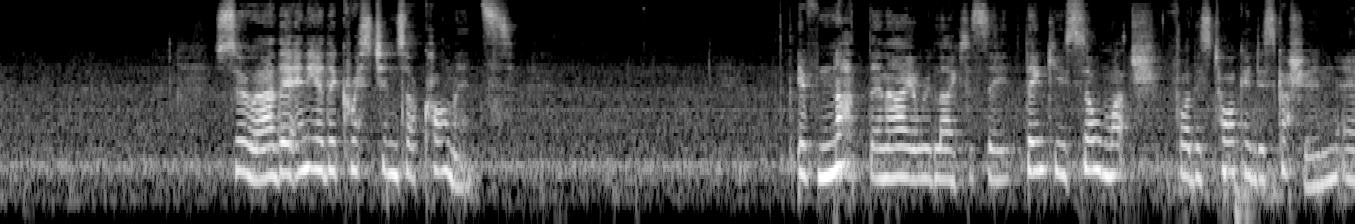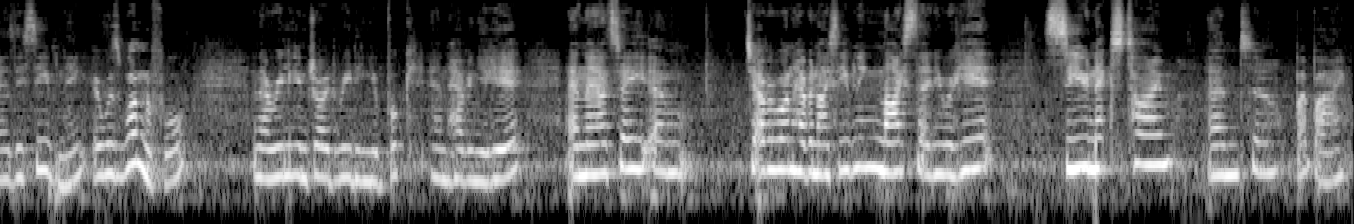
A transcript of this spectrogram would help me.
So, are there any other questions or comments? If not, then I would like to say thank you so much for this talk and discussion uh, this evening. It was wonderful, and I really enjoyed reading your book and having you here. And then I'd say um, to everyone, have a nice evening. Nice that you were here. See you next time, and uh, bye bye.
